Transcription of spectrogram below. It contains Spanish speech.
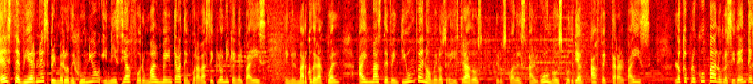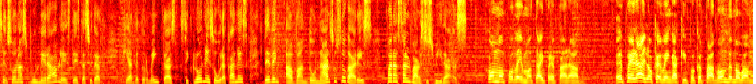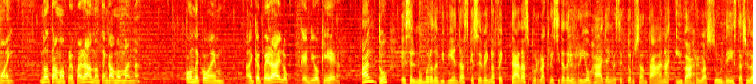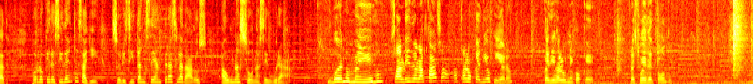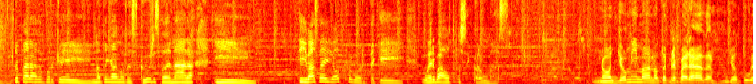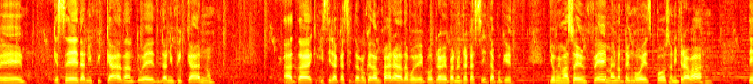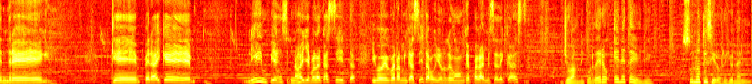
Este viernes primero de junio inicia formalmente la temporada ciclónica en el país, en el marco de la cual hay más de 21 fenómenos registrados, de los cuales algunos podrían afectar al país. Lo que preocupa a los residentes en zonas vulnerables de esta ciudad, que ante tormentas, ciclones o huracanes deben abandonar sus hogares para salvar sus vidas. ¿Cómo podemos estar preparados? Esperar lo que venga aquí, porque para dónde nos vamos ahí. No estamos preparados, no tengamos más nada. ¿Dónde comemos? Hay que esperar lo que Dios quiera. Alto es el número de viviendas que se ven afectadas por la crecida del río Jaya en el sector Santa Ana y Barrio Azul de esta ciudad, por lo que residentes allí solicitan sean trasladados a una zona segura. Bueno, mi hijo, salí de la casa hasta lo que Dios quiera, que Dios es el único que resuelve todo. Preparado porque no tengamos recursos de nada y, y va a ser otro golpe que vuelva otro ciclón más. No, yo misma no estoy preparada. Yo tuve que ser danificada, tuve danificar, ¿no? Hasta, y si la casita no quedan parada, voy a ir otra vez para nuestra casita porque yo misma soy enferma, no tengo esposo ni trabajo. Tendré que esperar que limpien, si no se llevan la casita, y voy a ir para mi casita porque yo no tengo que pagar mi de casa. Giovanni Cordero, NTN, su noticiero regional.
